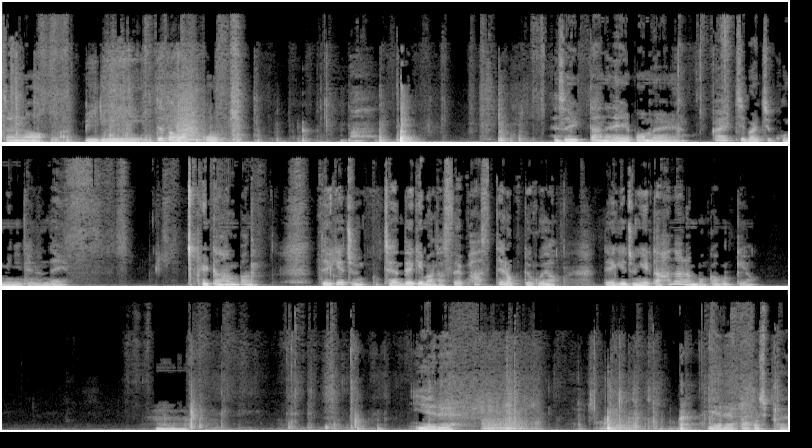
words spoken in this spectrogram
잘라 미리 뜯어왔고 그래서 일단은 앨범을 깔지 말지 고민이 되는데 일단 한번 4개 중 제가 4개만 샀어요. 파스텔 럭드고요. 4개 중에 일단 하나를 한번 까볼게요. 음, 얘를 얘를 까고 싶어요.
